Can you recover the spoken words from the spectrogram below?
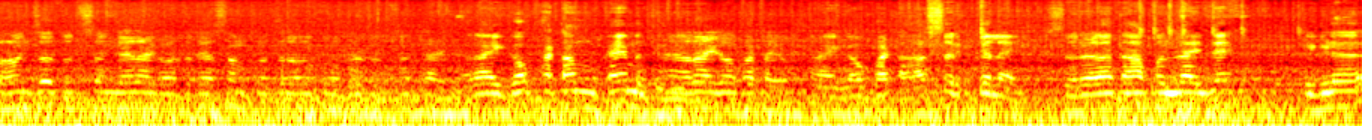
भाऊंचा दूध संघ रायगावचा कोपरे दूध संघ आहे. रायगाव फाटा काय म्हणते रायगाव फाटा. रायगाव फाटा. हा सर्कल आहे. सरळ आता आपण जायचंय इकडं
